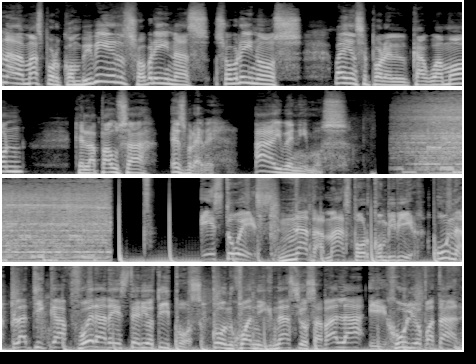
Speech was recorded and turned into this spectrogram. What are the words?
nada más por convivir, sobrinas, sobrinos, váyanse por el caguamón, que la pausa es breve. Ahí venimos. Esto es Nada más por convivir, una plática fuera de estereotipos con Juan Ignacio Zavala y Julio Patán.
